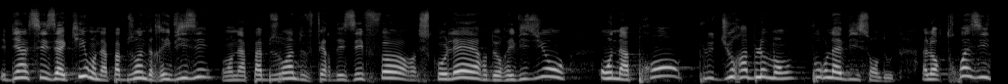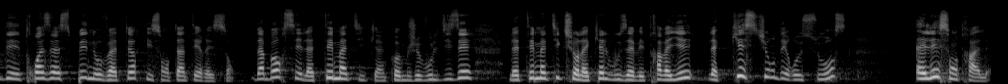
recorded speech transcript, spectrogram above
eh bien, ces acquis, on n'a pas besoin de réviser, on n'a pas besoin de faire des efforts scolaires de révision. On apprend plus durablement pour la vie, sans doute. Alors, trois idées, trois aspects novateurs qui sont intéressants. D'abord, c'est la thématique. Hein. Comme je vous le disais, la thématique sur laquelle vous avez travaillé, la question des ressources, elle est centrale.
